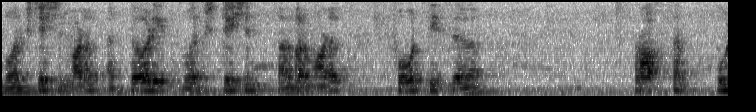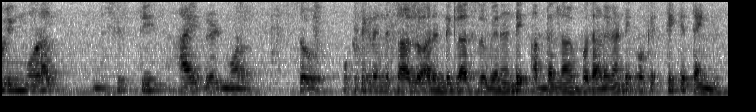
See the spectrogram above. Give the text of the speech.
workstation model third is work station server model fourth is processor cooling model fifth is hybrid model so ఒకటికి రెండు సార్లు ఆ రెండు క్లాసులు వినండి. అర్థం కాకపోతే అడగండి. Okay TK thank you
